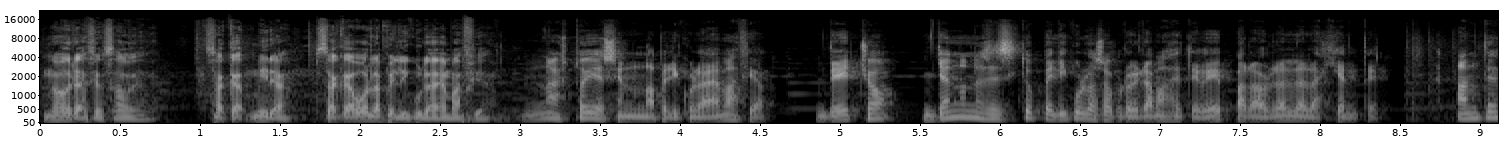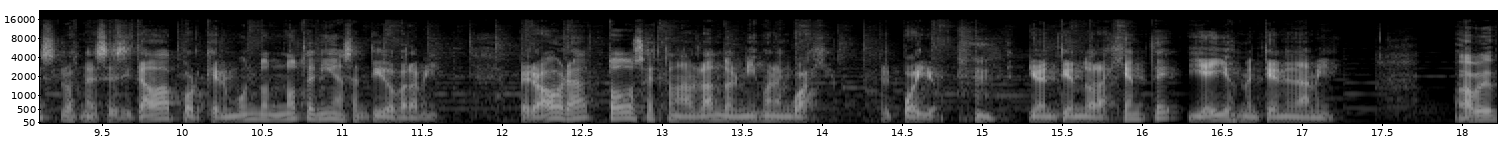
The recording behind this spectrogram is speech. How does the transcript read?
No, gracias, Abed. Saca- mira, se acabó la película de mafia. No estoy haciendo una película de mafia. De hecho, ya no necesito películas o programas de TV para hablarle a la gente. Antes los necesitaba porque el mundo no tenía sentido para mí. Pero ahora todos están hablando el mismo lenguaje, el pollo. Yo entiendo a la gente y ellos me entienden a mí. Abed,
